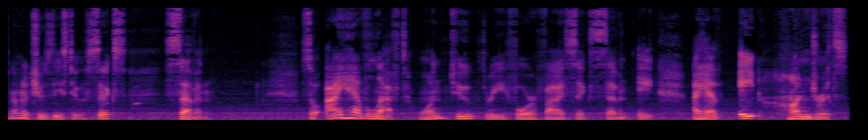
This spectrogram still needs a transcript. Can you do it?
and I'm going to choose these two, 6, 7. So I have left one, two, three, four, five, six, seven, eight. I have eight hundredths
